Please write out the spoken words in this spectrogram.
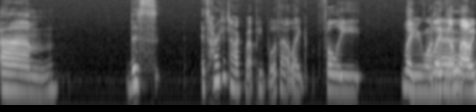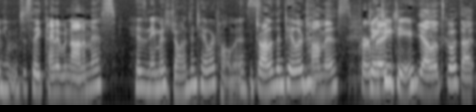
um, this. It's hard to talk about people without like fully, like wanna- like allowing him to say kind of anonymous. His name is Jonathan Taylor Thomas. Jonathan Taylor Thomas. Perfect. JTT. Yeah, let's go with that.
